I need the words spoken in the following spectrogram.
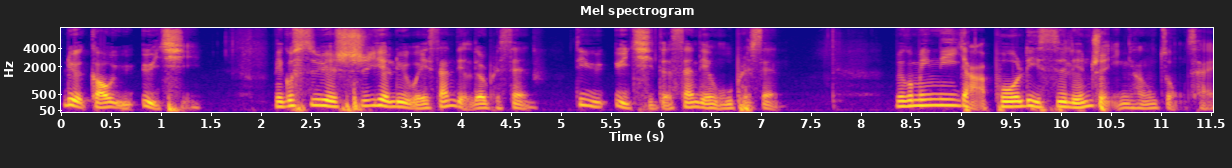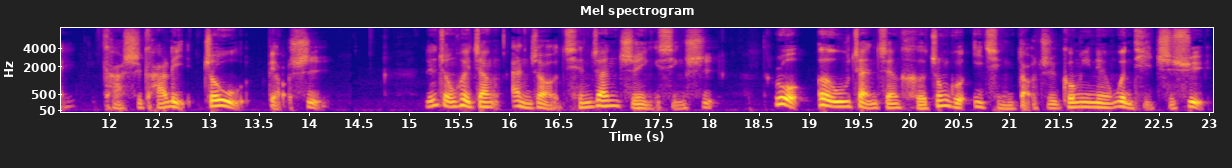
略高于预期。美国四月失业率为三点六 percent，低于预期的三点五 percent。美国明尼亚波利斯联准银行总裁卡什卡里周五表示，联准会将按照前瞻指引行事。若俄乌战争和中国疫情导致供应链问题持续，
